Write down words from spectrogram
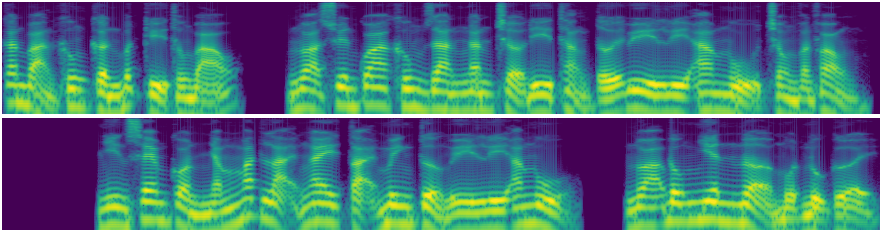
Căn bản không cần bất kỳ thông báo, nọa xuyên qua không gian ngăn trở đi thẳng tới William ngủ trong văn phòng nhìn xem còn nhắm mắt lại ngay tại minh tưởng uy lý l am mù nọa bỗng nhiên nở một nụ cười,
